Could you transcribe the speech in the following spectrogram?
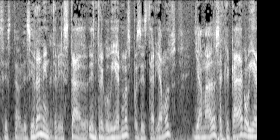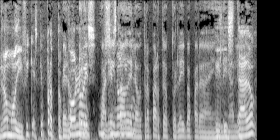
se establecieran entre estados, entre gobiernos, pues estaríamos llamados a que cada gobierno modifique. Es que protocolo Pero, pero, es un ¿Cuál estado de la otra parte, doctor Leiva, para el estado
